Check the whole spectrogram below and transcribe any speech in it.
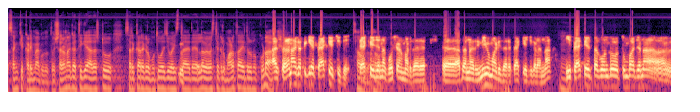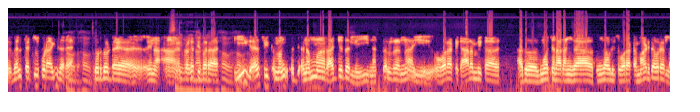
ಸಂಖ್ಯೆ ಕಡಿಮೆ ಆಗುತ್ತೋ ಶರಣಾಗತಿಗೆ ಆದಷ್ಟು ಸರ್ಕಾರಗಳು ಮುತುವರ್ಜಿ ವಹಿಸ್ತಾ ಇದೆ ಎಲ್ಲ ವ್ಯವಸ್ಥೆಗಳು ಮಾಡ್ತಾ ಇದ್ರು ಕೂಡ ಶರಣಾಗತಿಗೆ ಪ್ಯಾಕೇಜ್ ಇದೆ. ಪ್ಯಾಕೇಜ್ ಅನ್ನ ಘೋಷಣೆ ಮಾಡಿದ್ದಾರೆ. ಅದನ್ನ ರಿನ್ಯೂ ಮಾಡಿದ್ದಾರೆ ಪ್ಯಾಕೇಜ್ ಗಳನ್ನ ಈ ಪ್ಯಾಕೇಜ್ ತಗೊಂಡು ತುಂಬಾ ಜನ ವೆಲ್ ಸೆಟಲ್ ಕೂಡ ಆಗಿದ್ದಾರೆ. ದೊಡ್ಡ ದೊಡ್ಡ ಏನ ಆ, ಪ್ರಗತಿ ಬರ. ನಾಗರಾಜ್, ಹೌದು, ಹೌದು. ಈಗ ನಮ್ಮ ರಾಜ್ಯದಲ್ಲಿ ಈ ನಕ್ಸಲರನ್ನ ಈ ಹೋರಾಟಕ್ಕೆ ಆರಂಭಿಕ ಅದು ವಿಮೋಚನಾ ರಂಗ ತುಂಗಾ ಉಳಿಸಿ ಹೋರಾಟ ಮಾಡಿದವರೆಲ್ಲ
